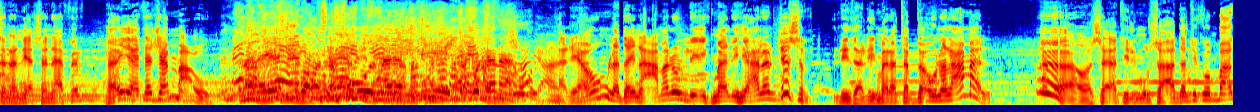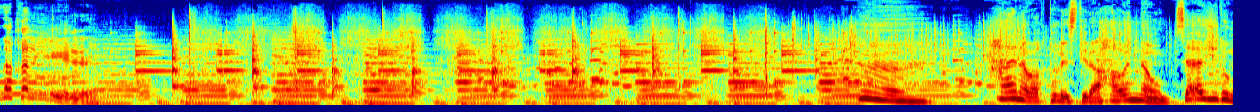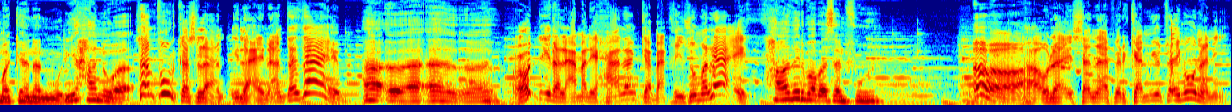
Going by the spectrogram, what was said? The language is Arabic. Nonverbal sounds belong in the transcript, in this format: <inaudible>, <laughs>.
حسنا يا سنافر هيا تجمعوا. ماذا بابا سنفور ماذا تريد؟ قل لنا. اليوم لدينا عمل لإكماله على الجسر لذا لما لا تبدأون العمل؟ آه وسأتي لمساعدتكم بعد قليل. حان وقت الاستراحة والنوم. سأجد مكانا مريحا و سنفور كسلان. إلى أين أنت ذاهب؟ آه آه آه آه. عد إلى العمل حالا كباقي زملائك. حاضر بابا سنفور. آه هؤلاء السنافر كم يتعبونني.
